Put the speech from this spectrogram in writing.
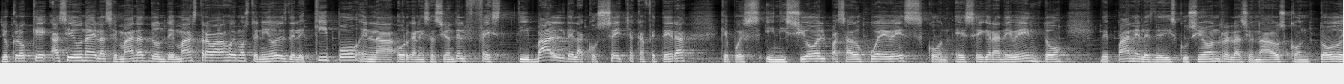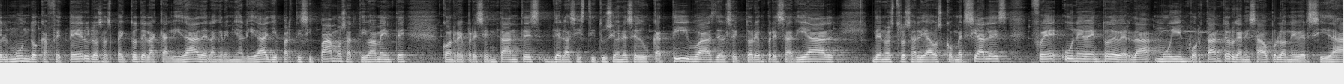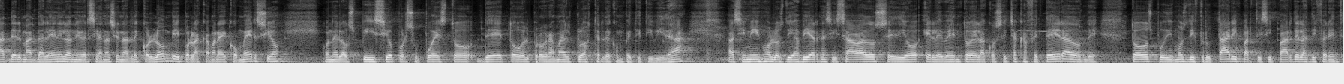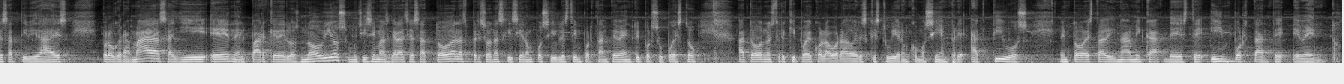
Yo creo que ha sido una de las semanas donde más trabajo hemos tenido desde el equipo en la organización del Festival de la Cosecha Cafetera, que pues inició el pasado jueves con ese gran evento de paneles de discusión relacionados con todo el mundo cafetero y los aspectos de la calidad, de la gremialidad. Allí participamos activamente con representantes de las instituciones educativas, del sector empresarial, de nuestros aliados comerciales. Fue un evento de verdad muy importante organizado por la Universidad del Magdalena y la Universidad Nacional de Colombia y por la Cámara de Comercio con el auspicio, por supuesto, de todo el programa del clúster de competitividad. Asimismo, los días viernes y sábados se dio el evento de la cosecha cafetera, donde todos pudimos disfrutar y participar de las diferentes actividades programadas allí en el Parque de los Novios. Muchísimas gracias a todas las personas que hicieron posible este importante evento y por supuesto a todo nuestro equipo de colaboradores que estuvieron como siempre activos en toda esta dinámica de este importante evento.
